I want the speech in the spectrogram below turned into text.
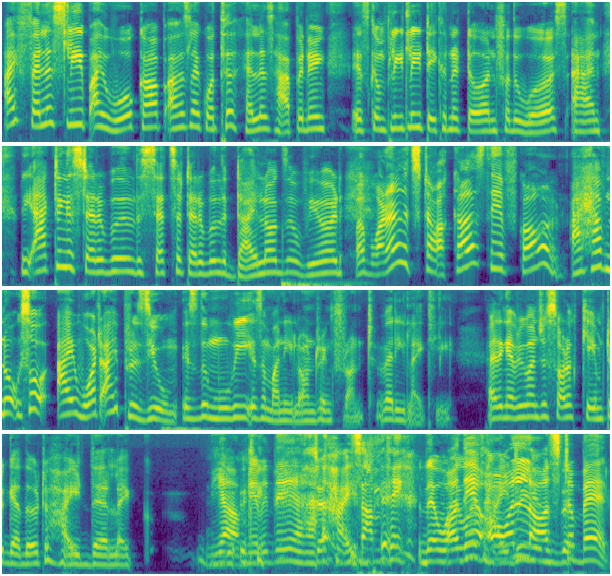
I fell asleep I woke up I was like what the hell is happening? It's completely taken a turn for the worse and the acting is terrible the sets are terrible the dialogues are weird. But what are the cast they've got? I have no so I what I presume is the movie is a money laundering front very likely. I think everyone just sort of came together to hide their like Yeah, maybe they to had hide something. their or they all lost the- a bet.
